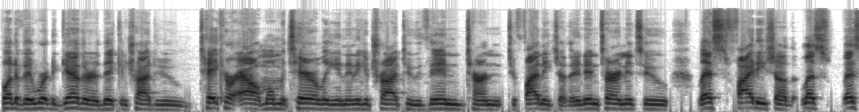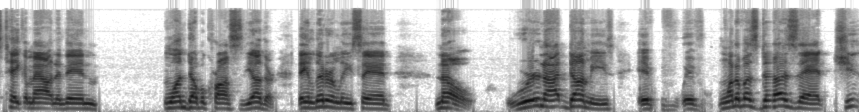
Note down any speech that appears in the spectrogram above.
But if they were together, they can try to take her out momentarily, and then they can try to then turn to fight each other, and then turn into let's fight each other, let's let's take them out, and then one double crosses the other. They literally said, "No, we're not dummies. If if one of us does that, she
